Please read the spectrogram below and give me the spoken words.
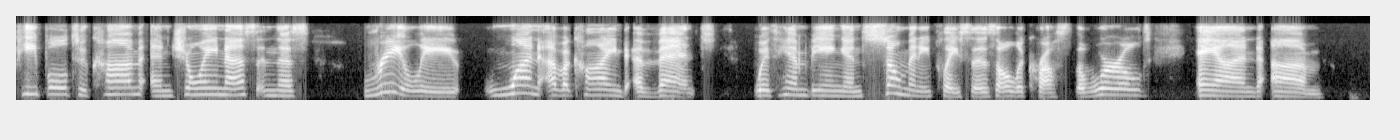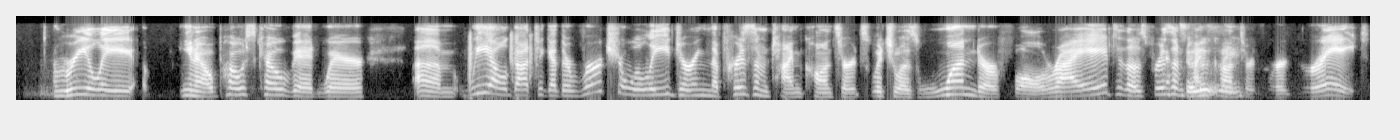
people to come and join us in this really one of a kind event with him being in so many places all across the world. And um, really you know post covid where um, we all got together virtually during the prism time concerts which was wonderful right? Those prism Absolutely. time concerts were great.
